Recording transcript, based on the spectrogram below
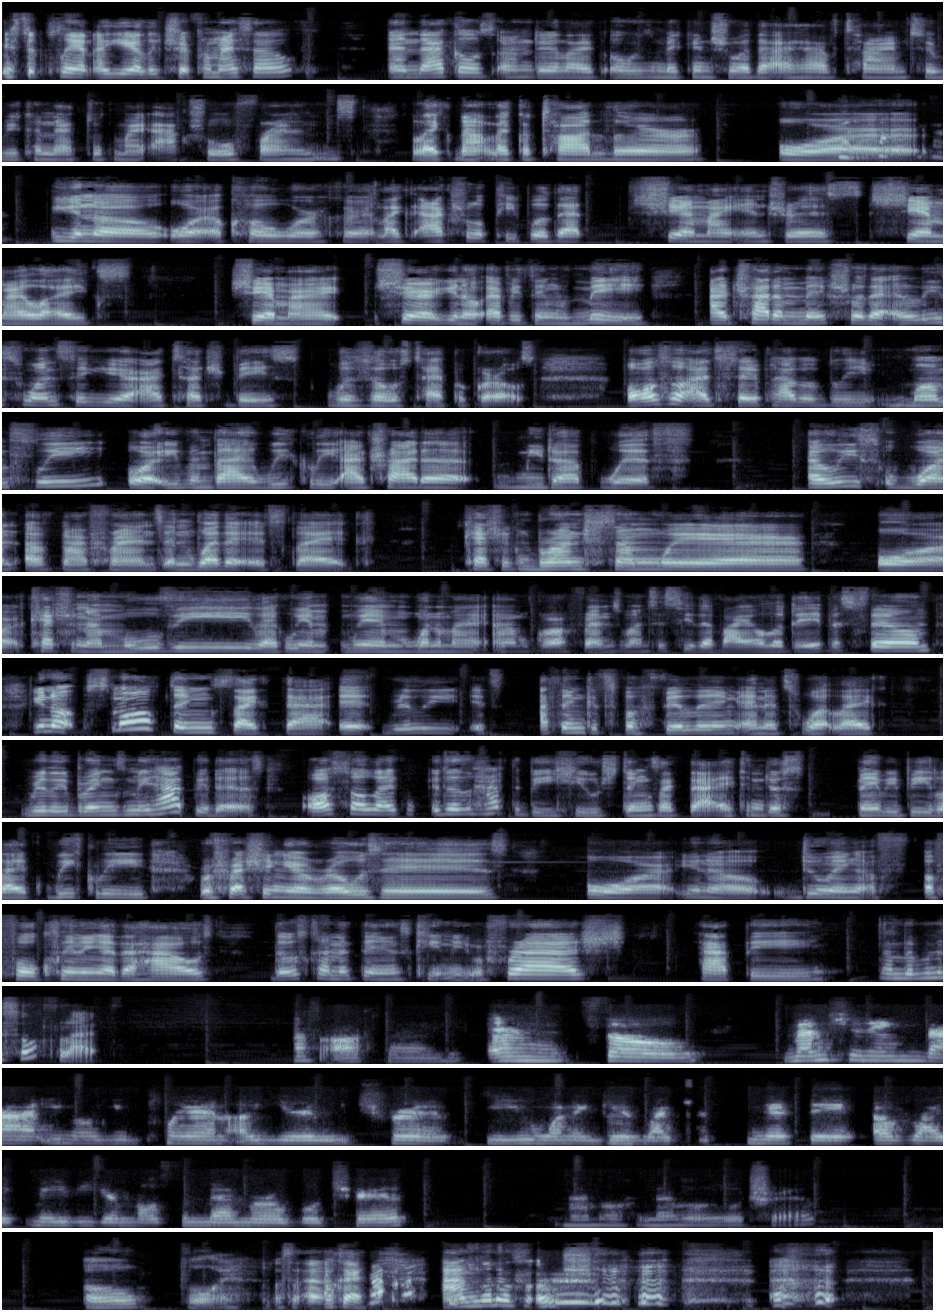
is to plan a yearly trip for myself. And that goes under like always making sure that I have time to reconnect with my actual friends, like not like a toddler or you know, or a coworker, like actual people that share my interests, share my likes, share my share, you know, everything with me. I try to make sure that at least once a year I touch base with those type of girls. Also, I'd say probably monthly or even bi-weekly I try to meet up with at least one of my friends and whether it's like catching brunch somewhere or catching a movie. Like we, we and one of my um, girlfriends went to see the viola davis film. You know small things like that. It really it's i think it's fulfilling and it's what like really brings me happiness. Also like it doesn't have to be huge things like that. It can just maybe be like weekly refreshing your roses or you know doing a, a full cleaning of the house. Those kind of things keep me refreshed happy and living a soul life. That's awesome. And so mentioning that you know you plan a yearly trip do you want to mm. give like a snippet of like maybe your most memorable trip? My most memorable trip? Oh boy. Okay i'm gonna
